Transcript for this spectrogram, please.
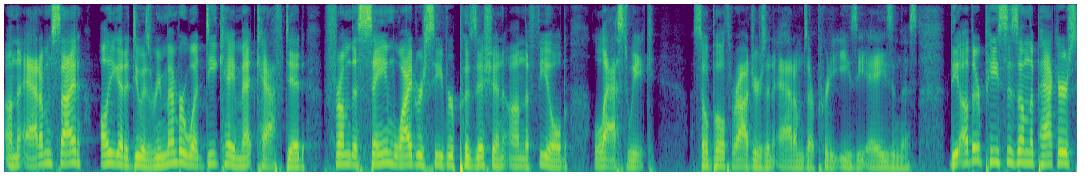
on the Adams side, all you got to do is remember what DK Metcalf did from the same wide receiver position on the field last week. So both Rodgers and Adams are pretty easy A's in this. The other pieces on the Packers,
